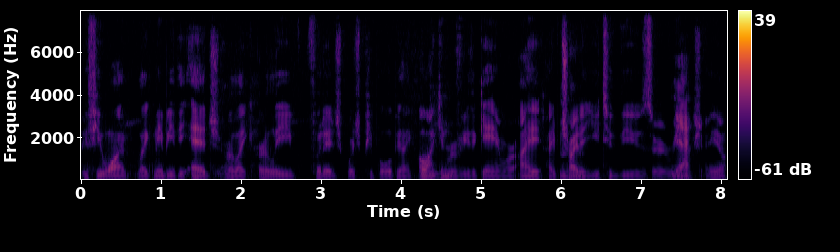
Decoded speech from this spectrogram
if you want like maybe the edge or like early footage, which people will be like, oh, I can Mhm. review the game, or I I tried it YouTube views or Yeah. reaction, you know,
